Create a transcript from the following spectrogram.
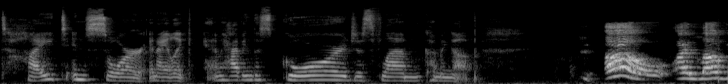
tight and sore and I like am having this gorgeous phlegm coming up. Oh, I love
